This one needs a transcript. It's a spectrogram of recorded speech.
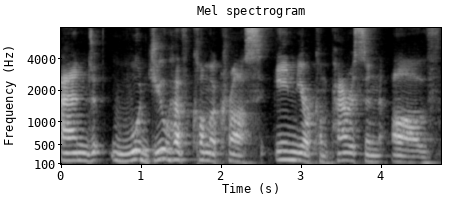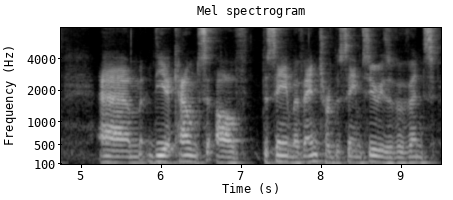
And would you have come across in your comparison of um, the accounts of the same event or the same series of events?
